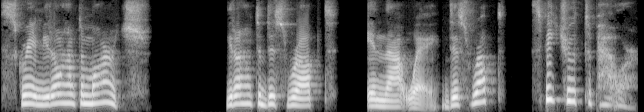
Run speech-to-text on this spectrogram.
scream. You don't have to march. You don't have to disrupt in that way. Disrupt, speak truth to power.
